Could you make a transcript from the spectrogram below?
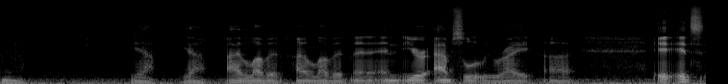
Hmm. Yeah, yeah, I love it. I love it, and, and you're absolutely right. Uh, it, it's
